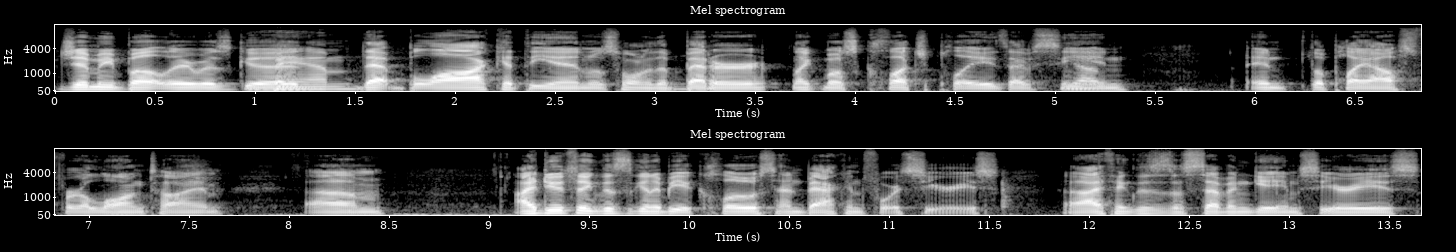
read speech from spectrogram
Jimmy Butler was good. Bam. That block at the end was one of the better, like most clutch plays I've seen in the playoffs for a long time. Um, I do think this is going to be a close and back and forth series. Uh, I think this is a seven game series.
